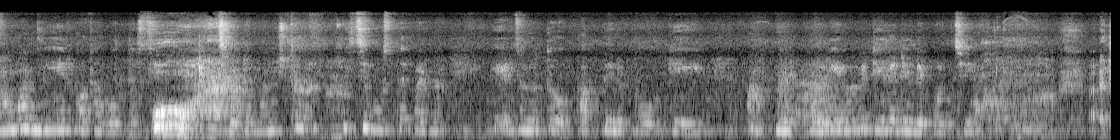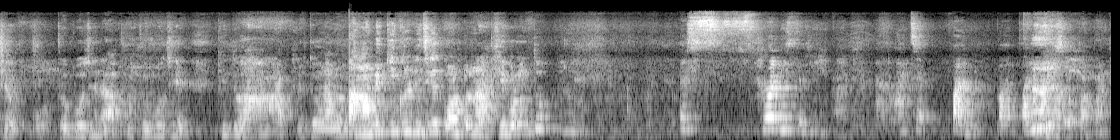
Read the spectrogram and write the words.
আমার মেয়ের কথা বলতেছি। ও হ্যাঁ। ছোট মানুষ তো কিছু বুঝতে পারে না। এর জন্য তো আপনার বউকে আপনার কোলে এভাবে ঢেলে ঢেলে পড়ছে আচ্ছা ও তো বোঝে না আপনি তো বোঝেন কিন্তু আপনি তো আর আমরা আমি কি করে নিজেকে কন্ট্রোল রাখি বলুন তো? সরি সরি আচ্ছা পানি পানি পানি পানি পানি।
